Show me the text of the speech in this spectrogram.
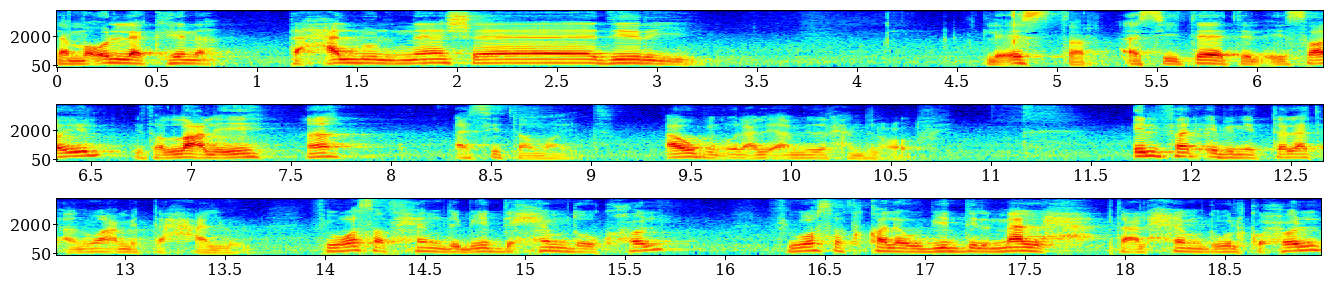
لما أقول لك هنا تحلل نشادري لإستر أسيتات الإيثايل يطلع لي إيه؟ ها؟ اسيتاميد أو بنقول عليه اميد الحمض العضوي. إيه الفرق بين الثلاث أنواع من التحلل؟ في وسط حمض بيدي حمض وكحول في وسط قلوي بيدي الملح بتاع الحمض والكحول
